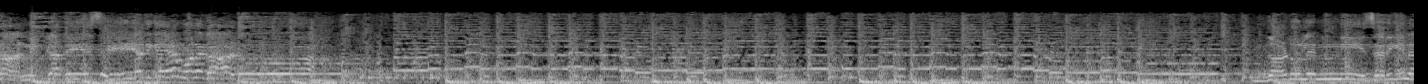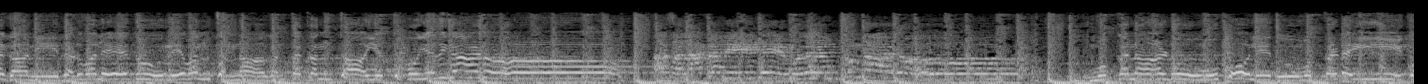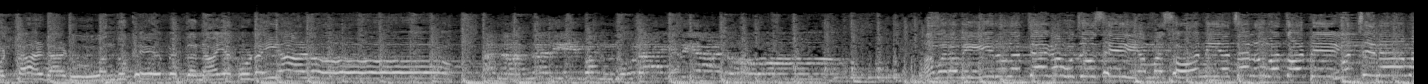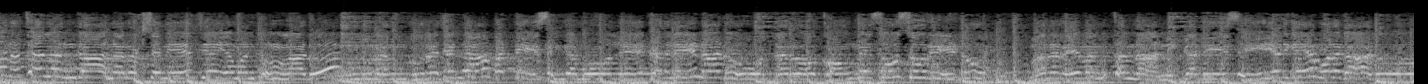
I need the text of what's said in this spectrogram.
రేవంతన్న నిగ్గదీసి అడిగే మునగాడు. దడులెన్ని జరిగిన గాని దడువలేదు రేవంతన్న గంతకంతా ఎత్తుకు ఎదిగాడు. అసలాటనేడే మొక్కనాడు పోలేదు ఒక్కడయ్యి కొట్లాడాడు అందుకే పెద్ద నాయకుడయ్యాడో. అమరవీరుల త్యాగం చూసి అమ్మ సోనియ చలువతోటి వచ్చిన మన తెలంగాణ రక్షణే చేయమంటున్నాడు మూడు రంగుల జెండా పట్టి సింగమోలే కదిలినాడు. ఒక్కరో కాంగ్రెస్ సూరీడు మన రేవంతన్న నిగ్గదీసి అడిగే మొలగాడు.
